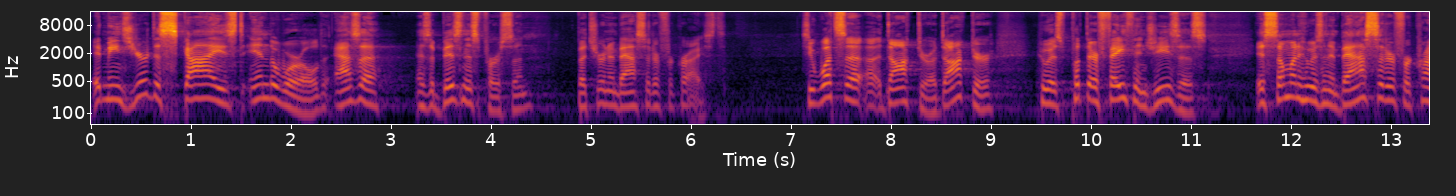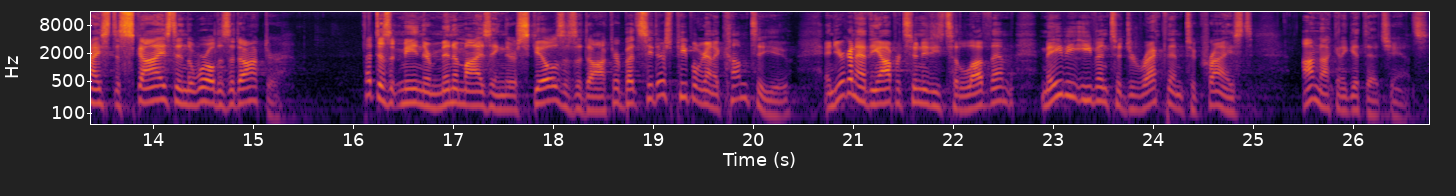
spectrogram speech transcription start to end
It means you're disguised in the world as a, as a business person, but you're an ambassador for Christ. See, what's a, a doctor? A doctor who has put their faith in Jesus is someone who is an ambassador for Christ disguised in the world as a doctor. That doesn't mean they're minimizing their skills as a doctor, but see, there's people going to come to you, and you're going to have the opportunity to love them, maybe even to direct them to Christ. I'm not going to get that chance.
